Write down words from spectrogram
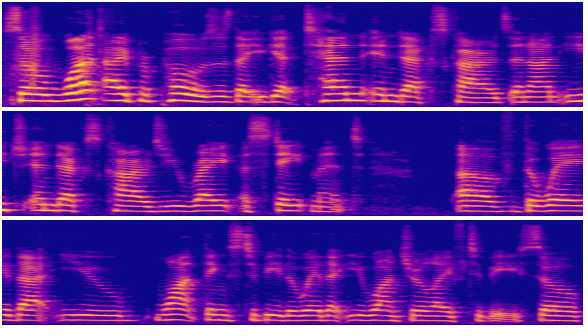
So what i propose is that you get 10 index cards and on each index cards you write a statement of the way that you want things to be, the way that you want your life to be. So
